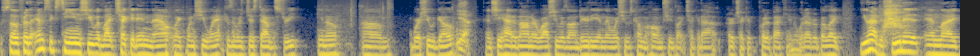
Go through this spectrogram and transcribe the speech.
so for the M16, she would like check it in and out like when she went because it was just down the street, you know, um, where she would go. yeah, and she had it on her while she was on duty and then when she was coming home she'd like check it out or check it put it back in or whatever. But like you had to shoot it and like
